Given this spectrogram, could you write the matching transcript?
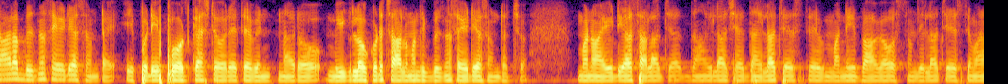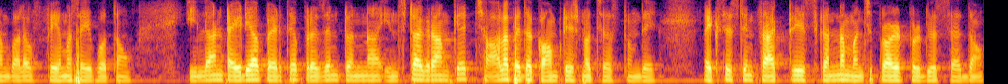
చాలా బిజినెస్ ఐడియాస్ ఉంటాయి. ఇప్పుడు ఈ పోడ్కాస్ట్ ఎవరైతే వింటున్నారో మీలో కూడా చాలామందికి బిజినెస్ ఐడియాస్ ఉండొచ్చు. మనం ఐడియాస్ అలా చేద్దాం ఇలా చేద్దాం ఇలా చేస్తే మనీ బాగా వస్తుంది ఇలా చేస్తే మనం బాగా ఫేమస్ అయిపోతాం. ఇలాంటి ఐడియా పెడితే ప్రజెంట్ ఉన్న ఇన్స్టాగ్రామ్కే చాలా పెద్ద కాంపిటీషన్ వచ్చేస్తుంది. ఎగ్జిస్టింగ్ ఫ్యాక్టరీస్ కన్నా మంచి ప్రోడక్ట్ ప్రొడ్యూస్ చేద్దాం.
